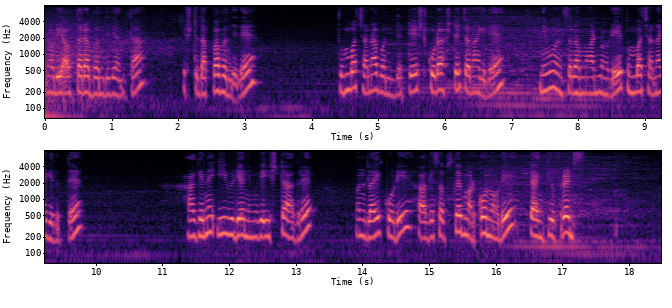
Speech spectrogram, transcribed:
ನೋಡಿ, ಯಾವ ಥರ ಬಂದಿದೆ ಅಂತ. ಎಷ್ಟು ದಪ್ಪ ಬಂದಿದೆ. ತುಂಬ ಚೆನ್ನಾಗಿ ಬಂದಿದೆ. ಟೇಸ್ಟ್ ಕೂಡ ಅಷ್ಟೇ ಚೆನ್ನಾಗಿದೆ. ನೀವು ಒಂದು ಸಲ ಮಾಡಿ ನೋಡಿ, ತುಂಬ ಚೆನ್ನಾಗಿರುತ್ತೆ. ಹಾಗೆಯೇ ಈ ವಿಡಿಯೋ ನಿಮಗೆ ಇಷ್ಟ ಆದರೆ ಒಂದು ಲೈಕ್ ಕೊಡಿ, ಹಾಗೆ ಸಬ್ಸ್ಕ್ರೈಬ್ ಮಾಡ್ಕೊಂಡು ನೋಡಿ. Thank you friends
